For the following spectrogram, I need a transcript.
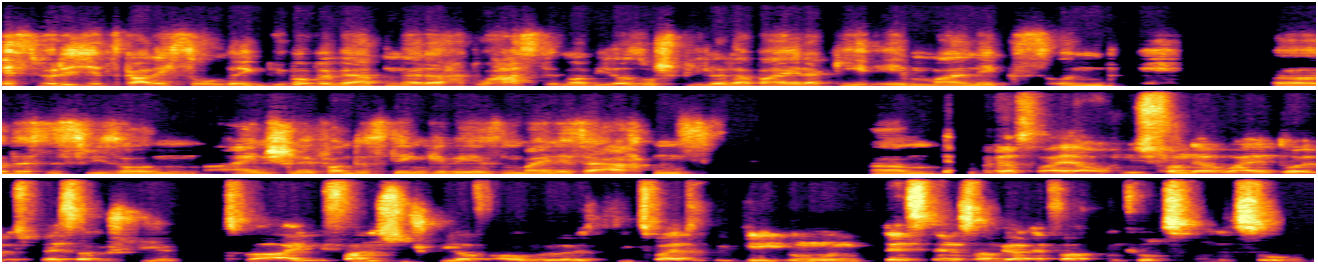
Es würde ich jetzt gar nicht so unbedingt überbewerten. Ne? Da, du hast immer wieder so Spiele dabei, da geht eben mal nichts und äh, das ist wie so ein einschläferndes Ding gewesen, meines Erachtens. Ähm, das war ja auch nicht von der Wild deutlich besser gespielt. Das war eigentlich, fand ich, ein Spiel auf Augenhöhe. Das ist die zweite Begegnung und letzten Endes haben wir einfach den kürzeren gezogen.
